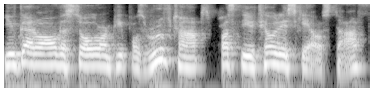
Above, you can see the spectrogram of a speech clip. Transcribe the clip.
you've got all the solar on people's rooftops plus the utility scale stuff.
